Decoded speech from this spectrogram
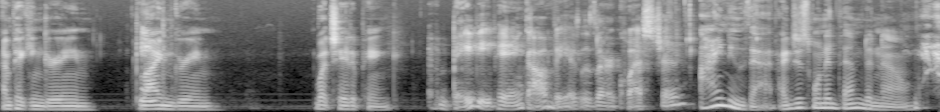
I'm picking green. Pink. Lime green. What shade of pink? Baby pink, obvious. Is there a question? I knew that. I just wanted them to know.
